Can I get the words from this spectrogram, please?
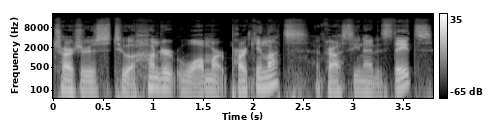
chargers to 100 Walmart parking lots across the United States.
